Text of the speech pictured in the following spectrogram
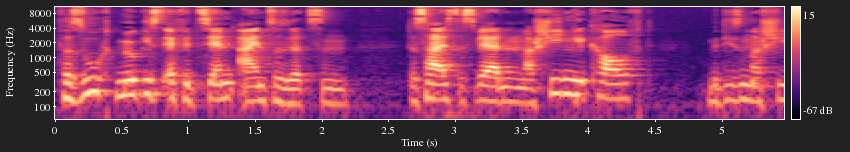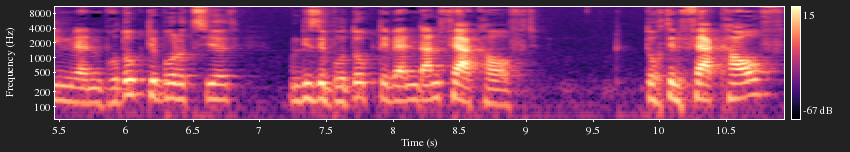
versucht, möglichst effizient einzusetzen. Das heißt, es werden Maschinen gekauft, mit diesen Maschinen werden Produkte produziert und diese Produkte werden dann verkauft. Durch den Verkauf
